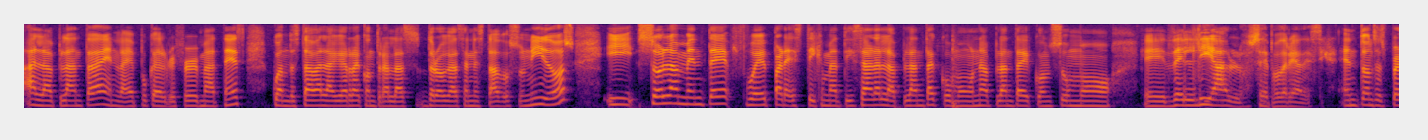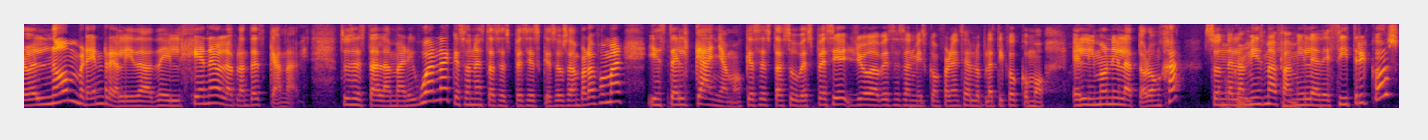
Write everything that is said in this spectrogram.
a la planta en la época del Refer Madness, cuando estaba la guerra contra las drogas en Estados Unidos, y solamente fue para estigmatizar a la planta como una planta de consumo eh, de el diablo, se podría decir. Entonces, pero el nombre en realidad del género de la planta es cannabis. Entonces está la marihuana, que son estas especies que se usan para fumar, y está el cáñamo, que es esta subespecie. Yo a veces en mis conferencias lo platico como el limón y la toronja. Son de la misma familia de cítricos,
